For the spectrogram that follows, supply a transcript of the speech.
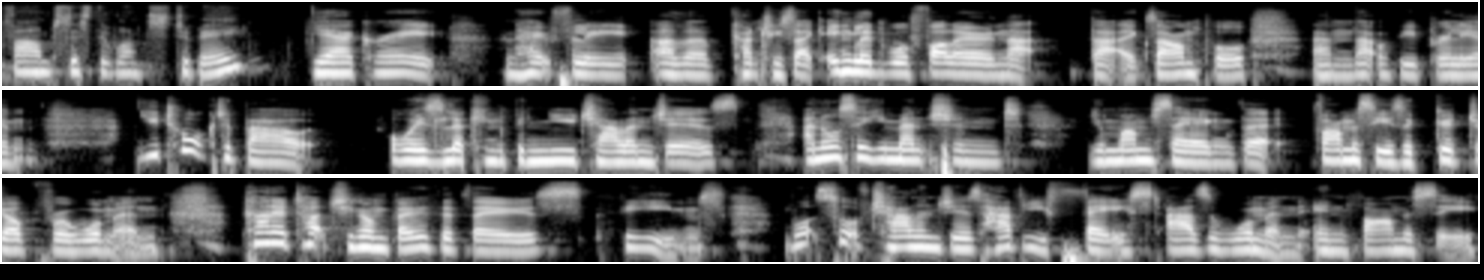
pharmacist they wanted to be. Yeah, great. And hopefully other countries like England will follow in that that example. And um, that would be brilliant. You talked about always looking for new challenges. And also you mentioned your mum saying that pharmacy is a good job for a woman. Kind of touching on both of those themes. What sort of challenges have you faced as a woman in pharmacy?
